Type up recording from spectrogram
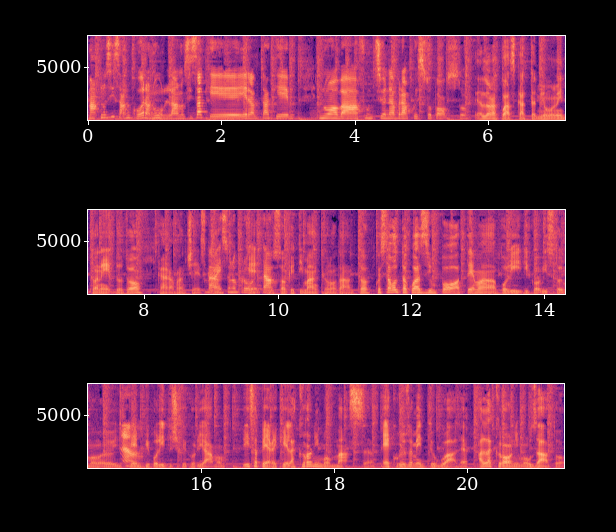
Ma non si sa ancora nulla, non si sa che in realtà che nuova funzione avrà questo posto. E allora qua scatta il mio momento aneddoto, cara Francesca. Vai, sono pronta. Che so che ti mancano tanto. Questa volta quasi un po' a tema politico, visto i, mo- i Ah. tempi politici che corriamo. Devi sapere che l'acronimo MAS è curiosamente uguale all'acronimo usato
